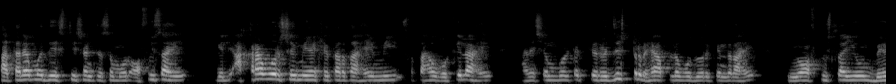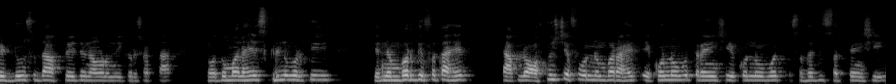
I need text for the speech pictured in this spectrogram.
साताऱ्यामध्ये स्टेशनच्या समोर ऑफिस आहे. गेली अकरा वर्ष मी या क्षेत्रात आहे. मी स्वतः वकील आहे आणि शंभर टक्के रजिस्टर हे आपलं वधूर केंद्र आहे. तुम्ही ऑफिसला येऊन भेट देऊन सुद्धा आपल्या इथे नावनोंदणी करू शकता. किंवा तुम्हाला हे स्क्रीनवरती जे नंबर दिसत आहेत ते आपल्या ऑफिसचे फोन नंबर आहेत. एकोणनव्वद त्र्याऐंशी एकोणनव्वद सदतीस सत्याऐंशी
